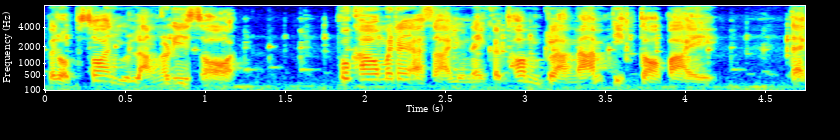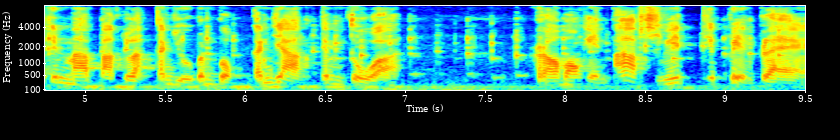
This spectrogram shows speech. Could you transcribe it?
ไปหลบซ่อนอยู่หลังรีสอร์ทพวกเขาไม่ได้อาศัยอยู่ในกระท่อมกลางน้ำอีกต่อไป แต่ขึ้นมาปักหลักกันอยู่บนบกกันอย่างเต็มตัว เรามองเห็นภาพชีวิตที่เปลี่ยนแปลง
